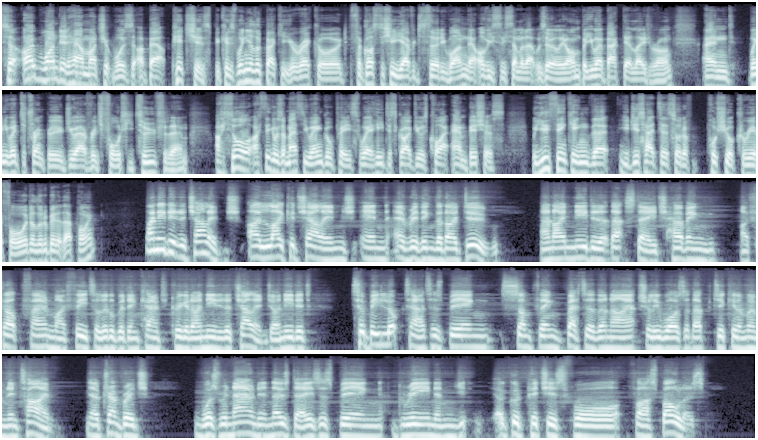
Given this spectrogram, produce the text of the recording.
So I wondered how much it was about pitches because when you look back at your record for Gloucestershire, you averaged 31. Now, obviously, some of that was early on, but you went back there later on. And when you went to Trent Bridge, you averaged 42 for them. I saw, I think it was a Matthew Engel piece where he described you as quite ambitious. Were you thinking that you just had to sort of push your career forward a little bit at that point? I needed a challenge. I like a challenge in everything that I do. And I needed at that stage, having I felt found my feet a little bit in county cricket. I needed a challenge. I needed to be looked at as being something better than I actually was at that particular moment in time. You know, Trent Bridge was renowned in those days as being green and uh, good pitches for fast bowlers.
